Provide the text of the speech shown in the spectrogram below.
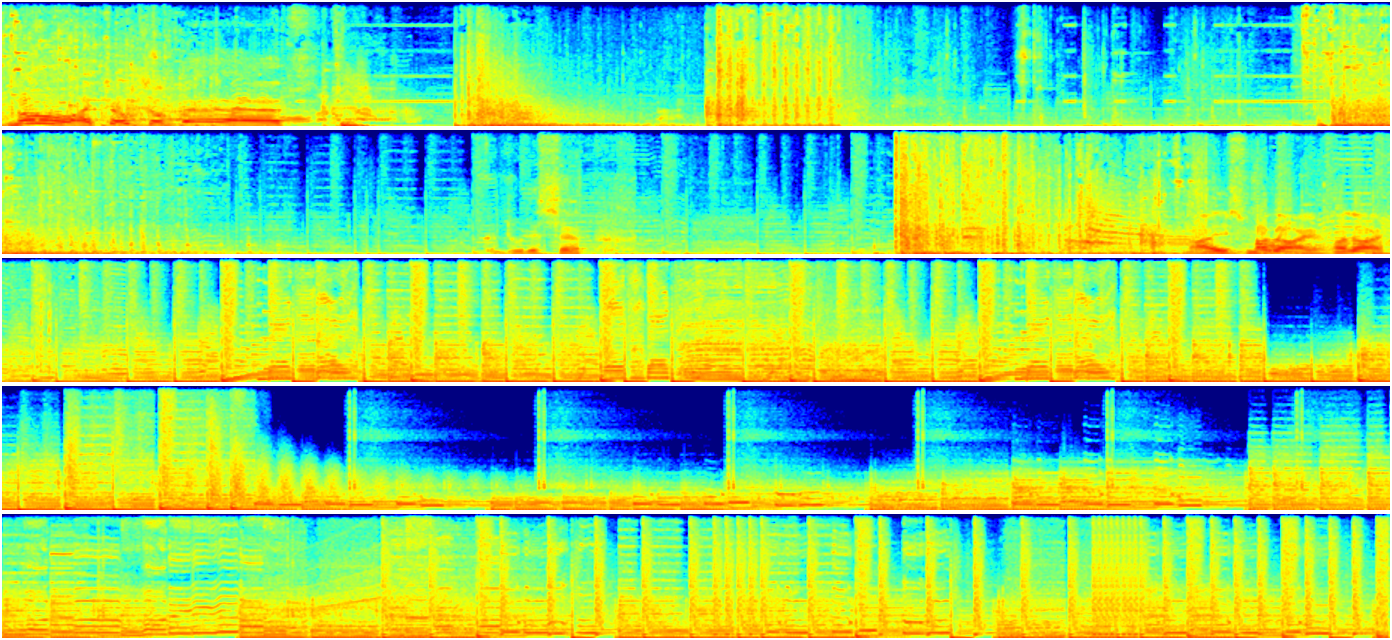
No! I choked so bad! Can do this, Seb. Nice, man. I die, I die.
